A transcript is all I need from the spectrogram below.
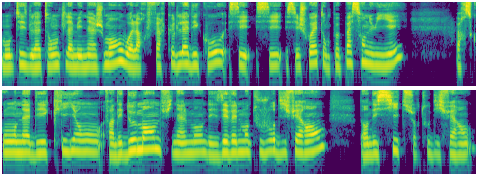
monter de la tente, l'aménagement, ou alors faire que de la déco. C'est chouette, on peut pas s'ennuyer parce qu'on a des clients, enfin des demandes finalement, des événements toujours différents, dans des sites surtout différents.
